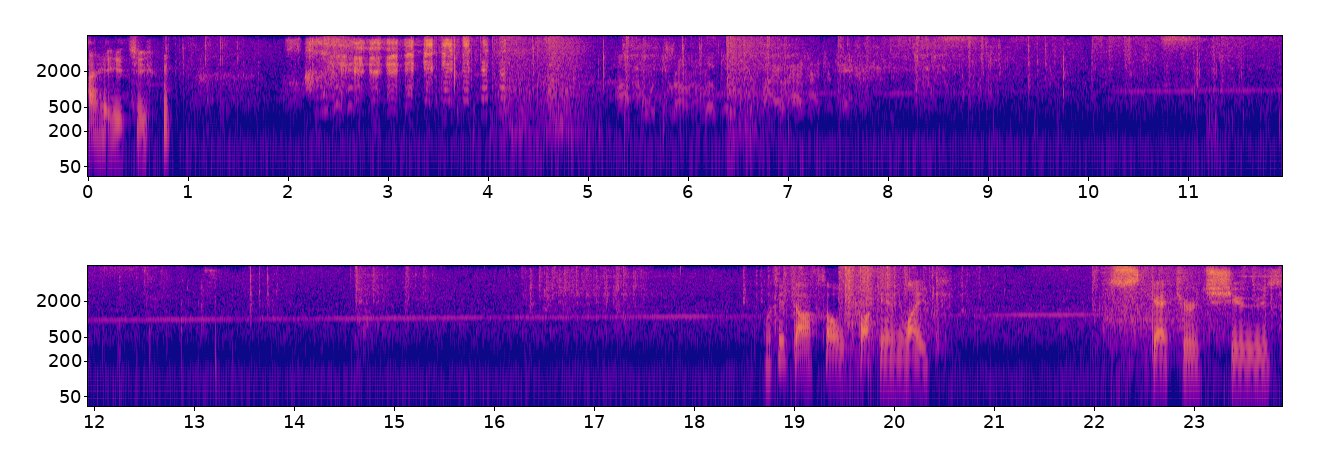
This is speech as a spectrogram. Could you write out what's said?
I hate you. Look at Doc's old fucking like Skechers shoes.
